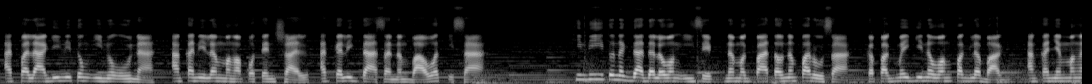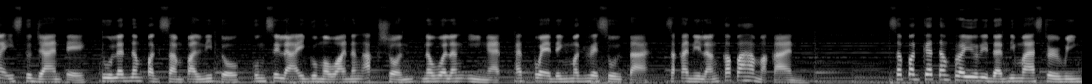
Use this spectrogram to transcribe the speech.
at palagi nitong inuuna ang kanilang mga potensyal at kaligtasan ng bawat isa. Hindi ito nagdadalawang isip na magpataw ng parusa kapag may ginawang paglabag ang kanyang mga estudyante, tulad ng pagsampal nito kung sila ay gumawa ng aksyon na walang ingat at pwedeng magresulta sa kanilang kapahamakan. Sapagkat ang prioridad ni Master Wing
